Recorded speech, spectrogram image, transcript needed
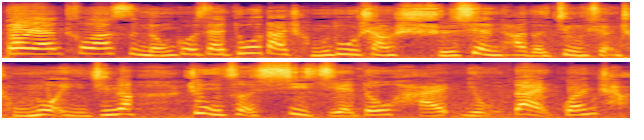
当然，特拉斯能够在多大程度上实现他的竞选承诺，以及呢政策细节都还有待观察。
